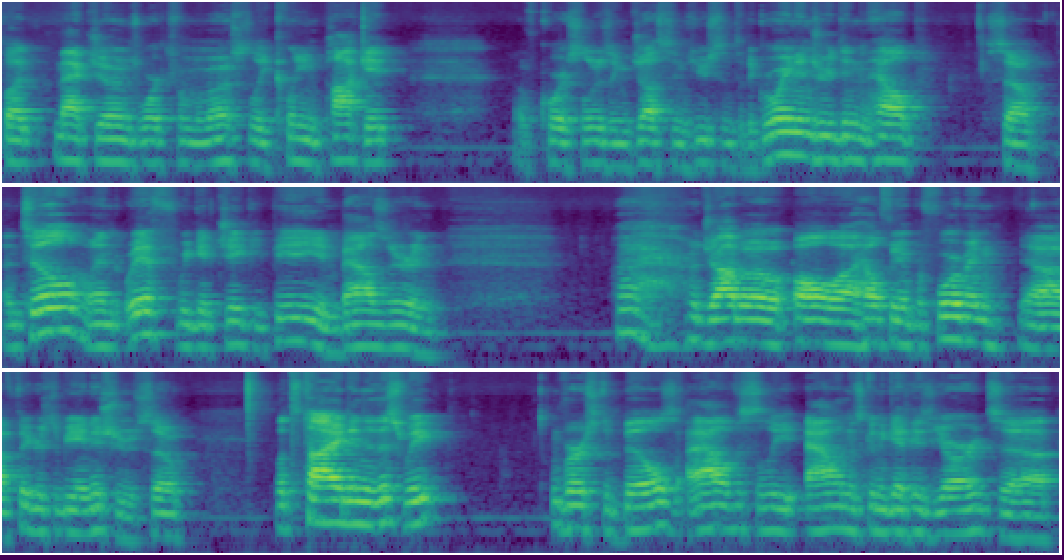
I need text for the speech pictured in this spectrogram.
but Mac Jones worked from a mostly clean pocket. Of course, losing Justin Houston to the groin injury didn't help. So until and if we get JPP and Bowser and uh, Ojabo all uh, healthy and performing, uh, figures to be an issue. So let's tie it into this week versus the Bills. Obviously, Allen is going to get his yards. Uh,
